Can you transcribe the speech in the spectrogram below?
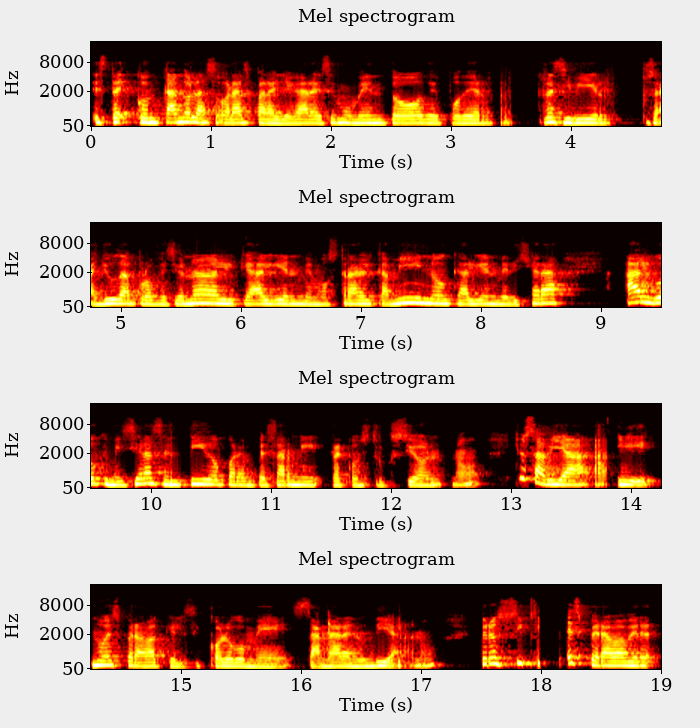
este, contando las horas para llegar a ese momento de poder recibir pues, ayuda profesional, que alguien me mostrara el camino, que alguien me dijera algo que me hiciera sentido para empezar mi reconstrucción, ¿no? Yo sabía y no esperaba que el psicólogo me sanara en un día, ¿no? Pero sí esperaba ver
